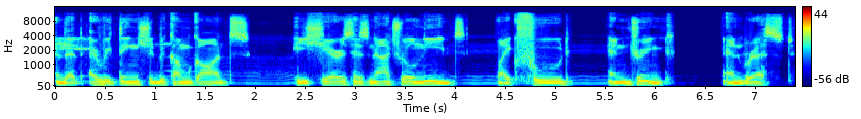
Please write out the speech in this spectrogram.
and that everything should become God's. He shares his natural needs like food and drink and rest.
